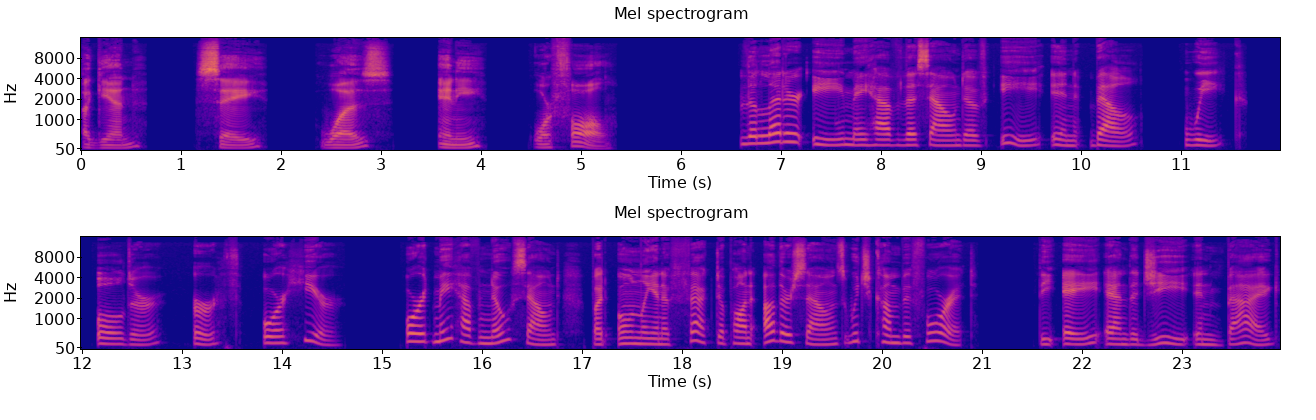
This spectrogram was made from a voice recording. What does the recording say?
again, say, was, any, or fall. The letter E may have the sound of E in bell, weak, older, earth, or here. Or it may have no sound, but only an effect upon other sounds which come before it. The A and the G in bag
